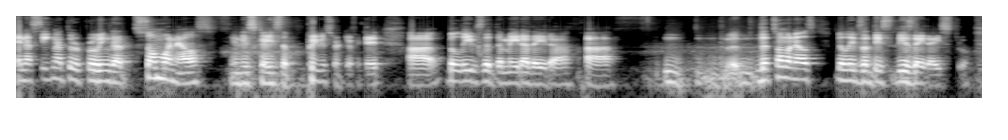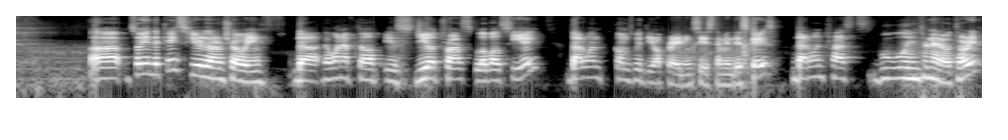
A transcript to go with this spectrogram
and a signature proving that someone else, in this case the previous certificate, uh, believes that the metadata uh, that someone else believes that this, this data is true. Uh, so in the case here that I'm showing, the, the one up top is GeoTrust Global CA. That one comes with the operating system in this case. That one trusts Google Internet Authority,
